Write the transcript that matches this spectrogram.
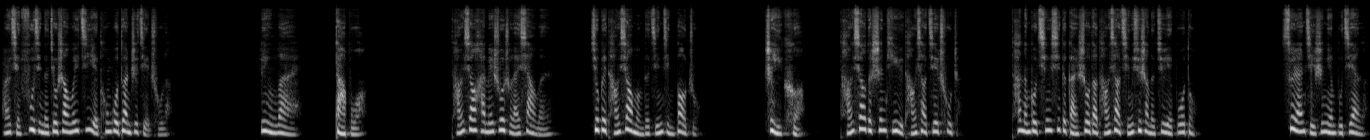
而且父亲的旧伤危机也通过断肢解除了。另外，大伯……”唐潇还没说出来下文。就被唐啸猛地紧紧抱住。这一刻，唐潇的身体与唐啸接触着，他能够清晰的感受到唐啸情绪上的剧烈波动。虽然几十年不见了，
